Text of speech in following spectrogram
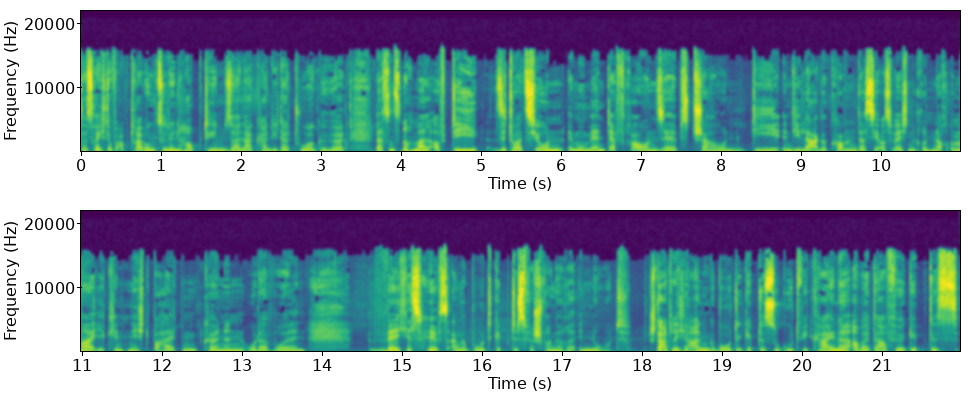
das Recht auf Abtreibung zu den Hauptthemen seiner Kandidatur gehört. Lass uns noch mal auf die Situation im Moment der Frauen selbst schauen, die in die Lage kommen, dass sie aus welchen Gründen auch immer ihr Kind nicht behalten können oder wollen. Welches Hilfsangebot gibt es für Schwangere in Not? Staatliche Angebote gibt es so gut wie keine, aber dafür gibt es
